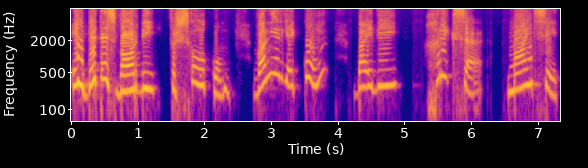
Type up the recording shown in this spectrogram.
En dit is waar die verskil kom. Wanneer jy kom by die Griekse mindset,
